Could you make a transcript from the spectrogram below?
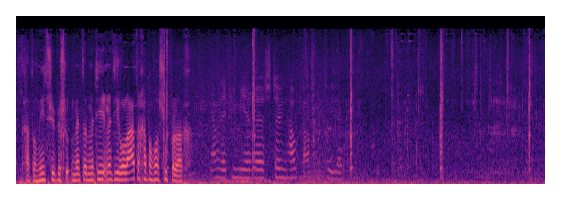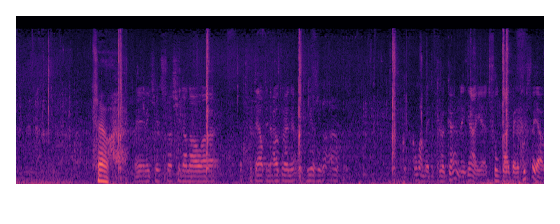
Het gaat nog niet super soepel. Met, de- met, die, met die rollator gaat het nog wel soepelig. Ja, maar dan heb je meer eh, steun houvast natuurlijk. Zo. Eh, weet je, zoals je dan al eh, het vertelt in de auto en eh, hier zo. kom maar met die krukken. Dan denk ik, nou, ja, het voelt blijkbaar goed voor jou.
